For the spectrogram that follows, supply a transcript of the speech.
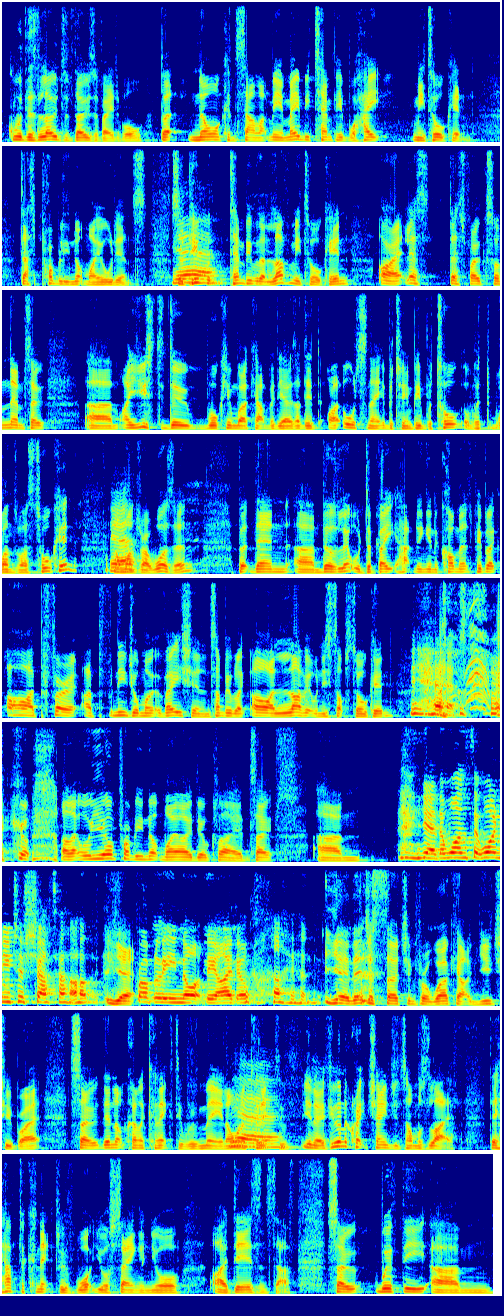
cool, there's loads of those available, but no one can sound like me. And maybe 10 people hate me talking. That's probably not my audience. So Yeah. people, 10 people that love me talking, all right, let's, let's focus on them. So um, I used to do walking workout videos. I did. I alternated between people talk, with ones where I was talking Yeah. and ones where I wasn't. But then um, there was a little debate happening in the comments. People like, "Oh, I prefer it. I need your motivation." And some people like, "Oh, I love it when you stop talking." Yeah. Cool. I'm like, "Well, you're probably not my ideal client." So, um, yeah, the ones that want you to shut up. Yeah. Probably not the ideal client. yeah, they're just searching for a workout on YouTube, right? So they're not kind of connected with me, and I want to connect with. You know, if you want to create change in someone's life, they have to connect with what you're saying and your ideas and stuff. So with the um,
